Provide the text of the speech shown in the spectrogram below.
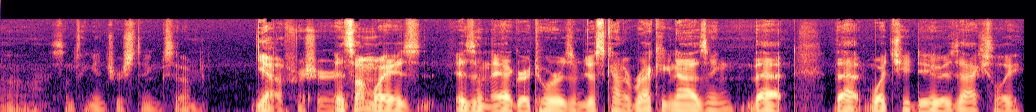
uh, something interesting. So yeah, for sure. in some ways, isn't agritourism just kind of recognizing that that what you do is actually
